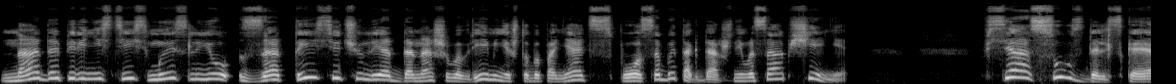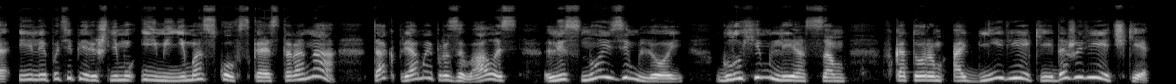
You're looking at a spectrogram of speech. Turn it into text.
Надо перенестись мыслью за тысячу лет до нашего времени, чтобы понять способы тогдашнего сообщения. Вся Суздальская, или по теперешнему имени Московская сторона, так прямо и прозывалась лесной землей, глухим лесом, в котором одни реки и даже речки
